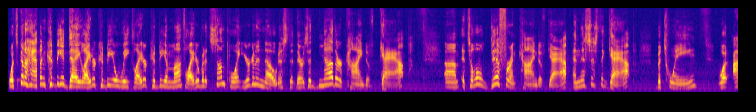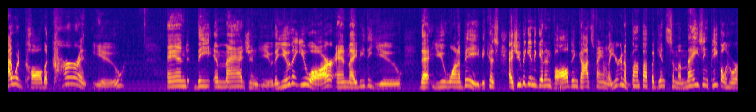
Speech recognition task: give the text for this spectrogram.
What's going to happen could be a day later, could be a week later, could be a month later, but at some point you're going to notice that there's another kind of gap. Um, it's a little different kind of gap, and this is the gap between what I would call the current you and the imagined you, the you that you are, and maybe the you that you want to be. Because as you begin to get involved in God's family, you're going to bump up against some amazing people who are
